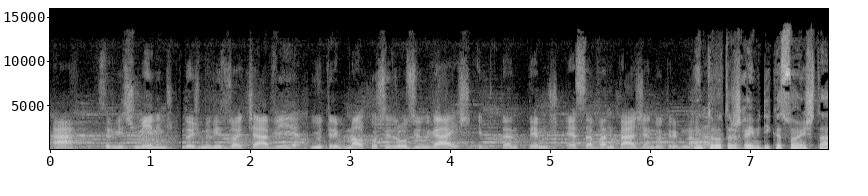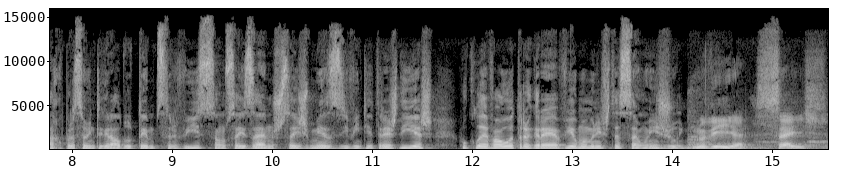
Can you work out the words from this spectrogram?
há serviços mínimos, em 2018 já havia, e o Tribunal considerou-os ilegais e, portanto, temos essa vantagem do Tribunal. Entre outras reivindicações está a recuperação integral do tempo de serviço, são 6 anos, 6 meses e 23 dias, o que leva a outra greve e a uma manifestação em junho. No dia 6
